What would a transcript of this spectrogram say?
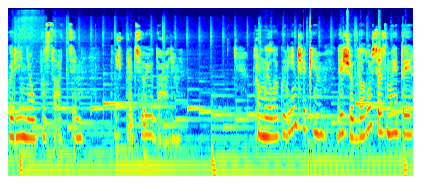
коріння у посадці. Тож працюю далі. Промила корінчики, дещо вдалося змити,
